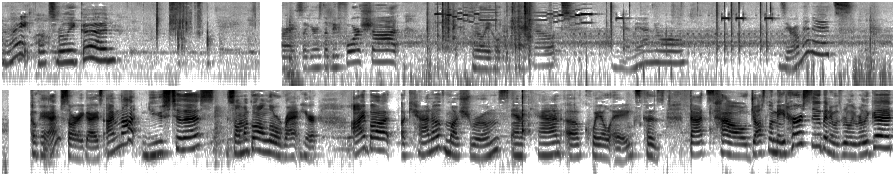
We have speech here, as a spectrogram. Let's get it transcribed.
Alright, looks really good. Alright, so here's the before shot. Really hope it turns out. And manual. Zero minutes. Okay, I'm sorry guys. I'm not used to this, so I'm gonna go on a little rant here. I bought a can of mushrooms and a can of quail eggs because that's how Jocelyn made her soup and it was really, really good.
